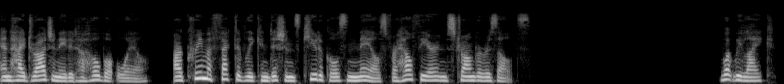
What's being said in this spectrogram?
and hydrogenated jojoba oil, our cream effectively conditions cuticles and nails for healthier and stronger results. What we like.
